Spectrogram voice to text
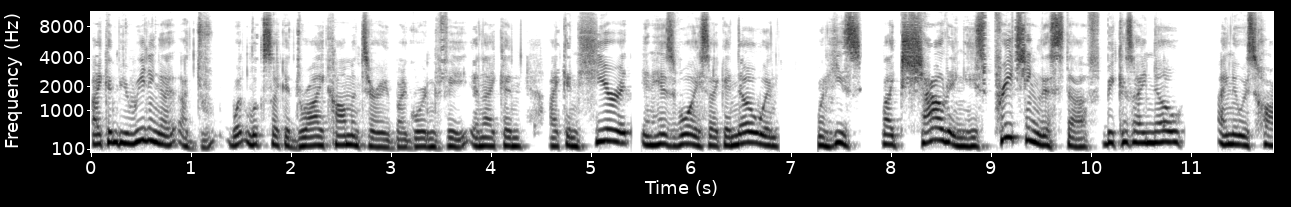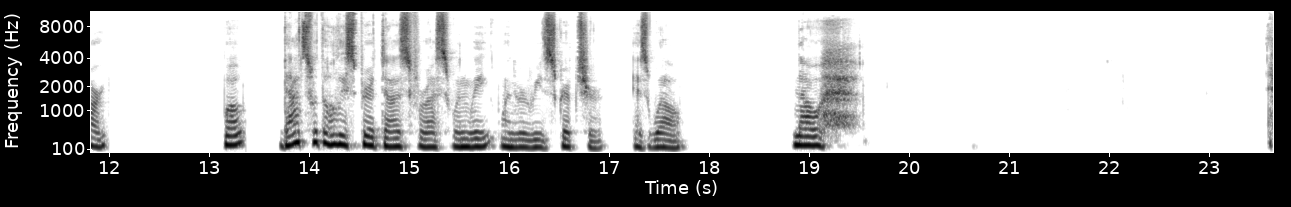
I can be reading a, a, what looks like a dry commentary by Gordon Fee, and I can I can hear it in his voice. I can know when when he's like shouting, he's preaching this stuff because I know, I know his heart. Well, that's what the Holy Spirit does for us when we, when we read scripture as well. Now,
